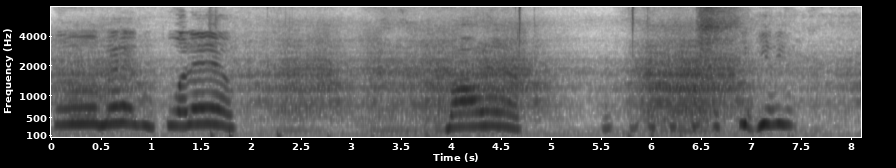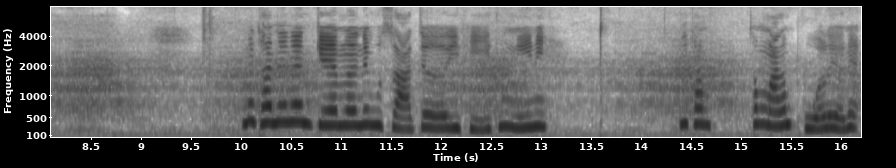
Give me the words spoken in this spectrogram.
โอ้แม่ผมกลัวแล้วบอลแล้วเฮียเฮียเฮียไม่ทันได้เล่นเกมเลยนี่อุตส่าห์เจออีผีทุกนี้นี่ นี่ทำทั้งมาทั้งผัวเลยเหรอเนี่ย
